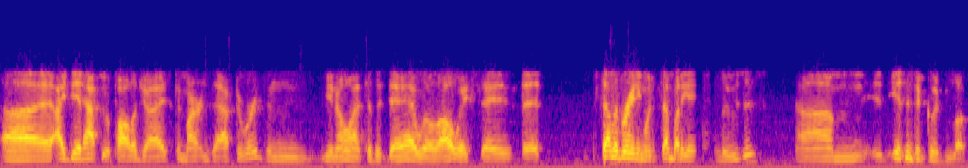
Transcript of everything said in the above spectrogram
Uh, I did have to apologize to Martins afterwards, and you know, uh, to this day, I will always say that celebrating when somebody else loses um, isn't a good look.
